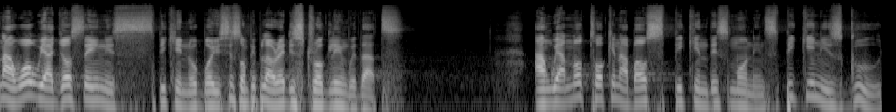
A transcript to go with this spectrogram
Now, what we are just saying is speaking, no, but you see, some people are already struggling with that. And we are not talking about speaking this morning. Speaking is good.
